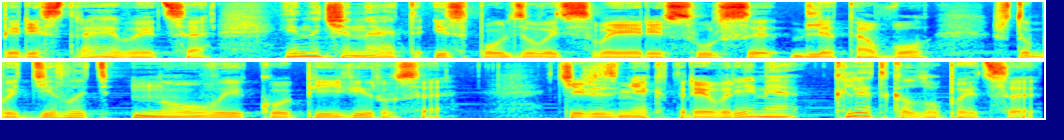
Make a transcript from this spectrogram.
перестраивается и начинает использовать свои ресурсы для того, чтобы делать новые копии вируса – Через некоторое время клетка лопается,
